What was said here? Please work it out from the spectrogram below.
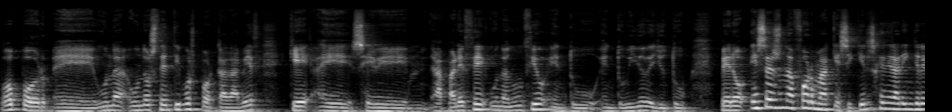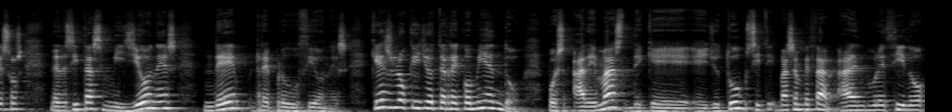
o por eh, unos céntimos por cada vez que eh, se aparece un anuncio en tu, en tu vídeo de YouTube. Pero esa es una forma que si quieres generar ingresos necesitas millones de reproducciones. ¿Qué es lo que yo te recomiendo? Pues además de que eh, YouTube, si vas a empezar, ha endurecido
